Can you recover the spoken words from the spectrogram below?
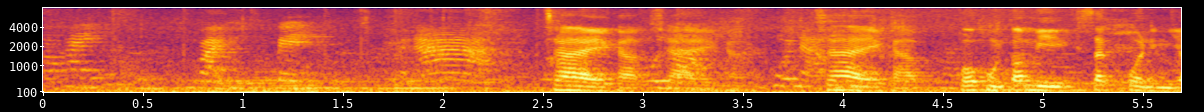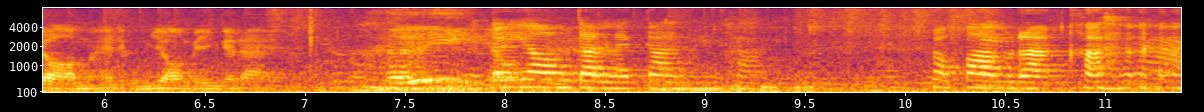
ก็ให้ฝ่ายหญิงเป็นหัวหน้าใช่ครับใช่ครับผู้นำใช่ครับก็คงต้องมีสักคนหนึ่งยอมนะฮะเดี๋ยวผมยอมเองก็ได้เฮ้ยก็ยอมกันและกันค่ะเพราะความรักค่ะค่ะ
